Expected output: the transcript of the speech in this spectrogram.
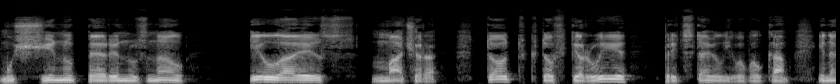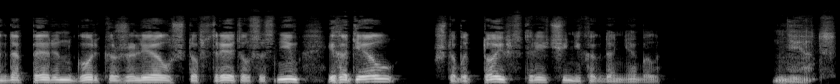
Мужчину Перин узнал Илаис Мачера, тот, кто впервые представил его волкам. Иногда Перин горько жалел, что встретился с ним, и хотел, чтобы той встречи никогда не было. Нет,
